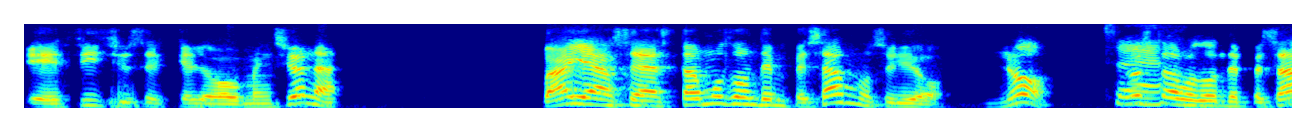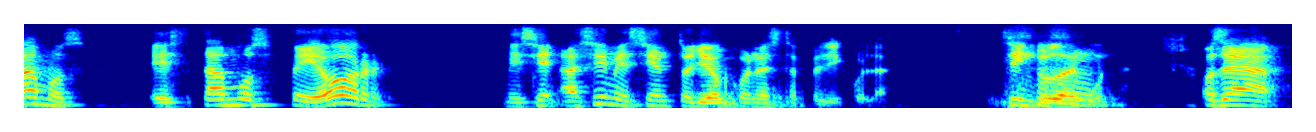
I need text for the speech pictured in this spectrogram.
eh, el que lo menciona. Vaya, o sea, estamos donde empezamos. Y yo, no, Sí. no estamos donde empezamos, estamos peor. Así me siento yo con esta película, sin duda alguna. O sea,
